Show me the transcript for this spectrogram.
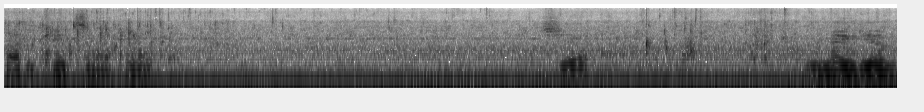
Bloody kids and I'll kill. Shit. The medium.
